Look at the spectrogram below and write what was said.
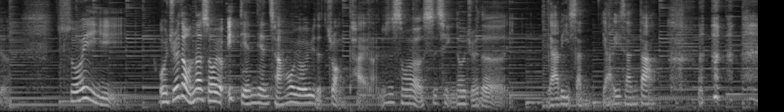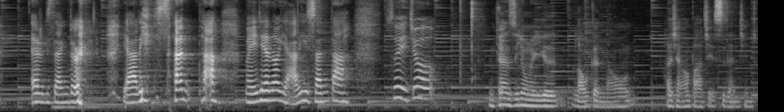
的。所以我觉得我那时候有一点点产后忧郁的状态啦，就是所有事情都觉得压力山压力山大，Alexander 压力山大，每一天都压力山大，所以就你刚才是用了一个老梗，然后。还想要把它解释的很清楚，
